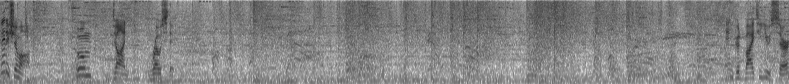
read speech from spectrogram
Finish him off. Boom. Done. Roasted. And goodbye to you, sir.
